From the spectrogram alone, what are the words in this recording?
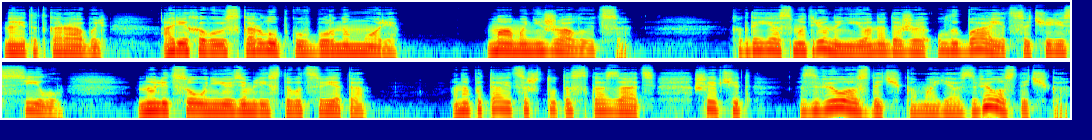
на этот корабль, ореховую скорлупку в бурном море. Мама не жалуется. Когда я смотрю на нее, она даже улыбается через силу, но лицо у нее землистого цвета. Она пытается что-то сказать, шепчет «Звездочка моя, звездочка!»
